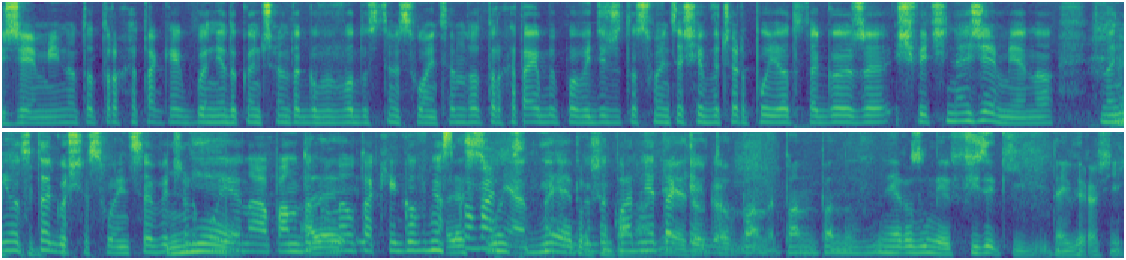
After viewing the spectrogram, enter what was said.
ziemi, no to trochę tak jakby nie dokończyłem tego wywodu z tym słońcem, no to trochę tak jakby powiedzieć, że to słońce się wyczerpuje od tego, że świeci na ziemię. No, no nie od tego się słońce wyczerpuje, no a pan ale- dokonał takiego ale wnioskowania. słońce- nie, proszę dokładnie pana, nie, to, takiego. to pan, pan, pan nie rozumie fizyki najwyraźniej.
